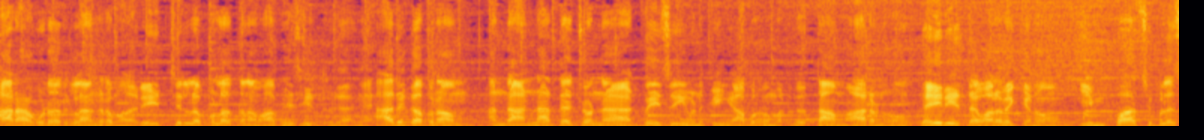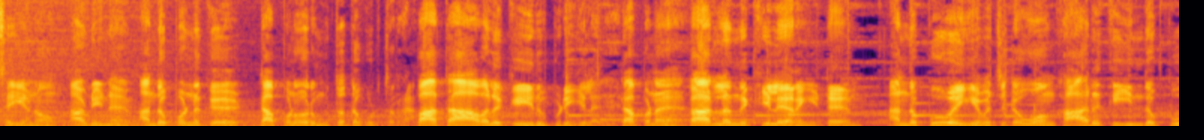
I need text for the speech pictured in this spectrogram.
காரா கூட இருக்கலாங்கிற மாதிரி சில்ல புலத்தனமா பேசிட்டு இருக்காங்க. அதுக்கப்புறம் அந்த அண்ணாத்த சொன்ன அட்வைஸ் இவனுக்கு ஞாபகம் வருது. தான் மாறணும். தைரியம் தைரியத்தை வர வைக்கணும் இம்பாசிபிள செய்யணும் அப்படின்னு அந்த பொண்ணுக்கு டப்புன்னு ஒரு முத்தத்தை கொடுத்துறேன் பார்த்தா அவளுக்கு இது பிடிக்கல. டப்புன்னு கார்ல இருந்து கீழே இறங்கிட்டு அந்த பூவை இங்க வச்சுட்டு உன் காருக்கு இந்த பூ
